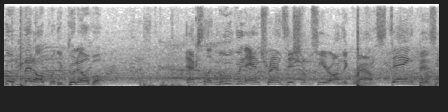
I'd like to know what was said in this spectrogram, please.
Nurmagomedov with a good elbow. Excellent movement and transitions here on the ground. Staying busy.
